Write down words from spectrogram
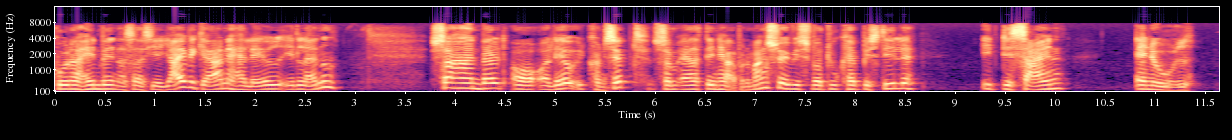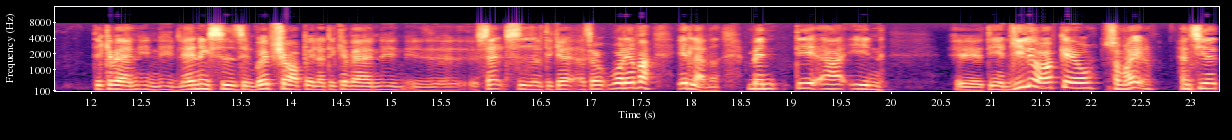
kunder henvender sig og siger, jeg vil gerne have lavet et eller andet, så har han valgt at, at lave et koncept, som er den her abonnementsservice, hvor du kan bestille et design af noget. Det kan være en, en, en landingsside til en webshop, eller det kan være en, en, en, en salgsside, eller det kan, altså whatever, et eller andet. Men det er en, øh, Øh, det er en lille opgave, som regel. Han siger,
